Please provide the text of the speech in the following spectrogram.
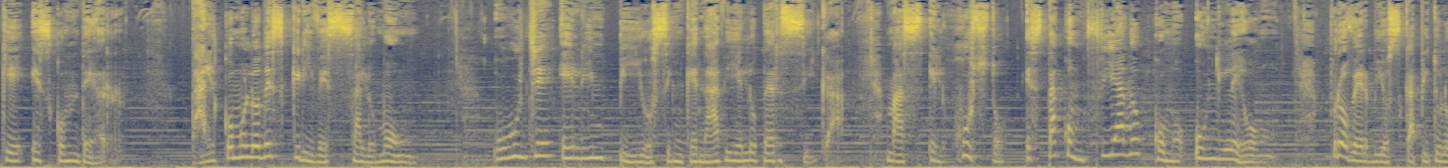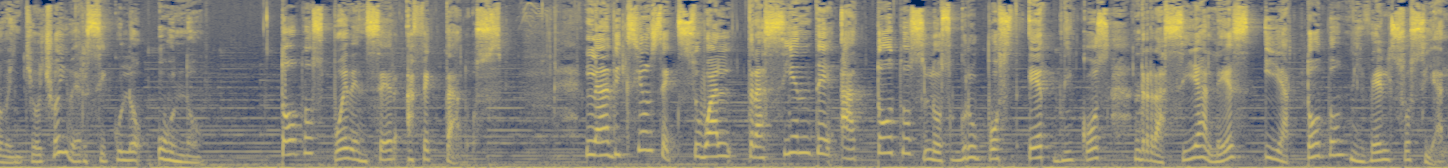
que esconder. Tal como lo describe Salomón, huye el impío sin que nadie lo persiga, mas el justo está confiado como un león. Proverbios capítulo 28 y versículo 1 todos pueden ser afectados. La adicción sexual trasciende a todos los grupos étnicos, raciales y a todo nivel social.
